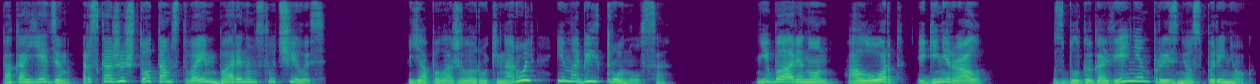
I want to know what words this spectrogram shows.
пока едем, расскажи, что там с твоим барином случилось». Я положила руки на руль, и мобиль тронулся. «Не барин он, а лорд и генерал», – с благоговением произнес паренек.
